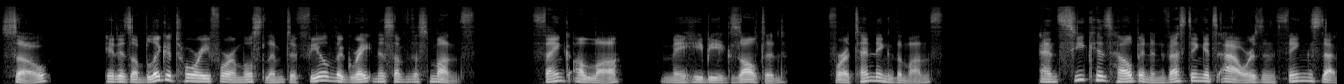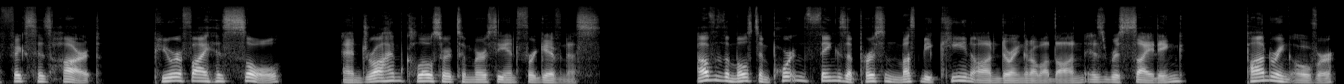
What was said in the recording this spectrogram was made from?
So, it is obligatory for a Muslim to feel the greatness of this month, thank Allah, may He be exalted, for attending the month, and seek His help in investing its hours in things that fix His heart, purify His soul, and draw him closer to mercy and forgiveness. Of the most important things a person must be keen on during Ramadan is reciting, pondering over,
